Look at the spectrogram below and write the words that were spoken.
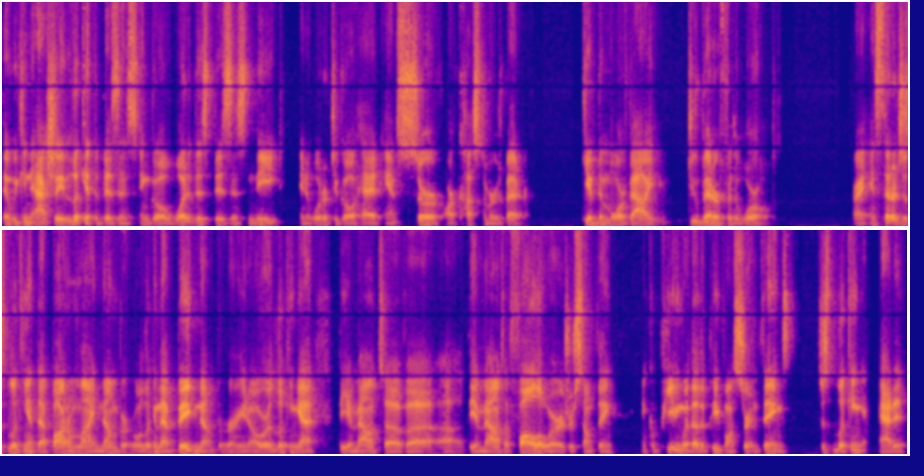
then we can actually look at the business and go, what did this business need in order to go ahead and serve our customers better, give them more value, do better for the world, right? Instead of just looking at that bottom line number or looking at that big number, you know, or looking at the amount of uh, uh, the amount of followers or something and competing with other people on certain things, just looking at it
